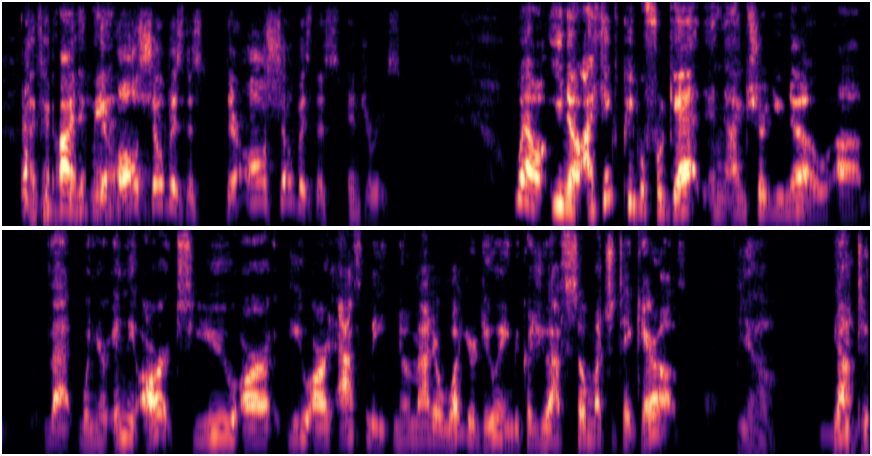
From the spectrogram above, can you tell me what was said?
I've had Bionic they're man. all show business. They're all show business injuries. Well, you know, I think people forget, and I'm sure you know, um, that when you're in the arts, you are you are an athlete no matter what you're doing because you have so much to take care of. Yeah, Yeah. you do.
